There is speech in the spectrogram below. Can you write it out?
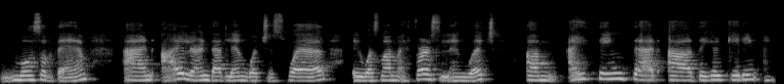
most of them, and I learned that language as well. It was not my first language. Um, I think that uh, they are getting an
